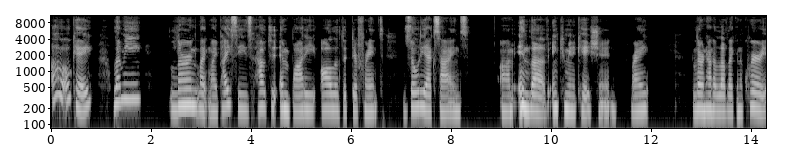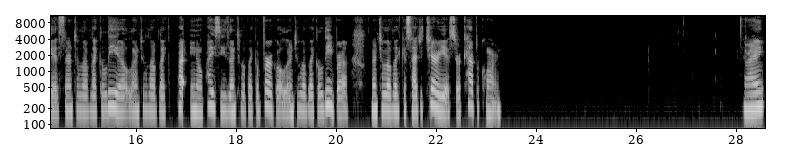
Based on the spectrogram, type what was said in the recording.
oh, okay, let me learn, like my Pisces, how to embody all of the different zodiac signs um, in love, in communication, right? Learn how to love like an Aquarius, learn to love like a Leo, learn to love like, you know, Pisces, learn to love like a Virgo, learn to love like a Libra, learn to love like a Sagittarius or Capricorn. All right.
